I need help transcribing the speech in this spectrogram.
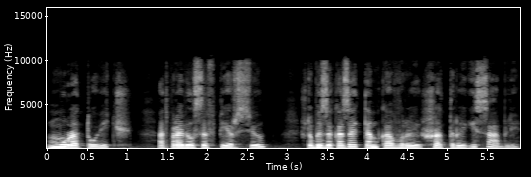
Муратович – отправился в Персию, чтобы заказать там ковры, шатры и сабли.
